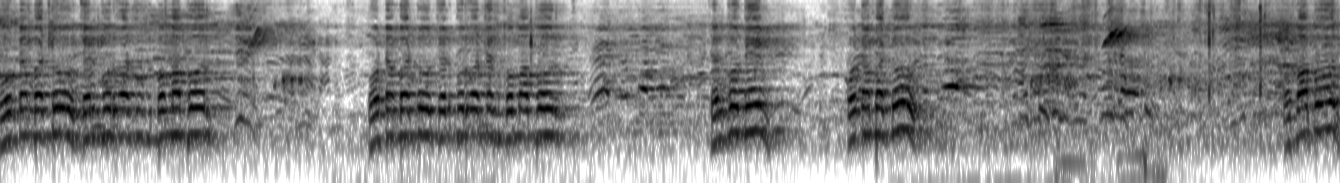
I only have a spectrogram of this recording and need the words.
Vote number 2, Chalpur versus Bomapur. Vote number 2, Chalpur versus Bomapur. Chalpur team. Vote number 2. Bomapur.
